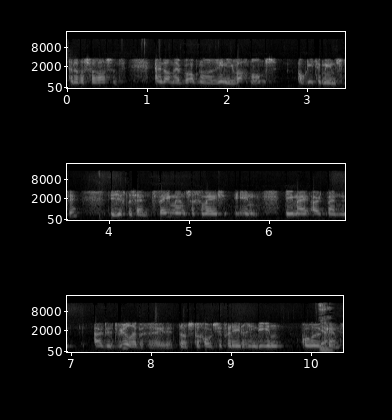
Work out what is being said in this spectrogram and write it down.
En dat was verrassend. En dan hebben we ook nog een Rini Wachmans, ook niet de minste. Die zegt, er zijn twee mensen geweest in, die mij uit, mijn, uit het wiel hebben gereden. Dat is de grootste verdediging die een coureur ja. kent.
